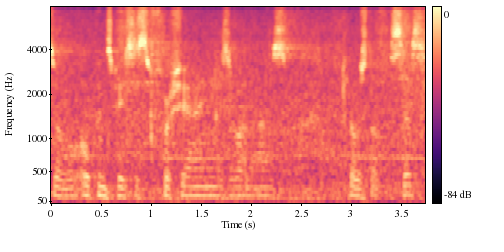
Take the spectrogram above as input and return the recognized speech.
So open spaces for sharing as well as closed offices.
